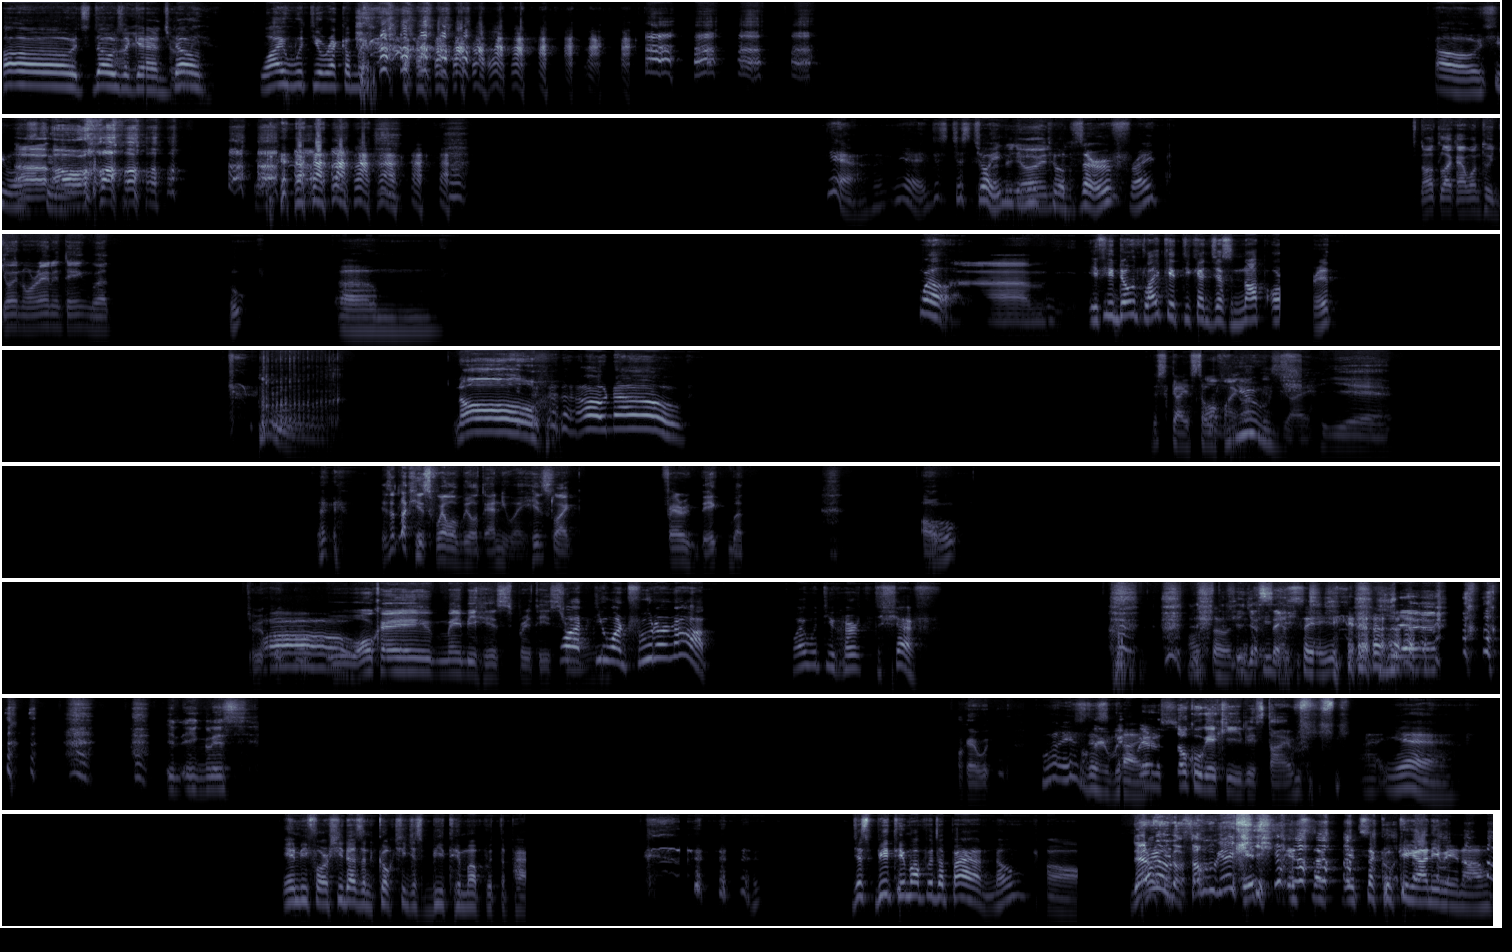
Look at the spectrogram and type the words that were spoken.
Oh, it's those Oh, yeah, again. Don't. naturally. Why would you recommend? oh, she Uh, wants to. oh. yeah, yeah. Just just You join. to You need to observe, right? it's not like I want to join or anything, but Um. Well, um, if you don't like it, you can just not order it. no. oh no! This guy is so oh my huge. god, this guy. Yeah. It's not like he's well built anyway. He's like very big, but oh, Oh, o- o- oh, oh. okay, maybe he's pretty strong. what? You want food or not? Why would you hurt the chef? Also, he just he said, just say- yeah, in English. Okay, we, What is okay, this we- guy? we're Shokugeki this time. Uh, yeah. And before she doesn't cook, she just beat him up with the pan. just beat him up with the pan, no? Oh, there you go, Shokugeki. it's it's a it's a cooking anime now.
